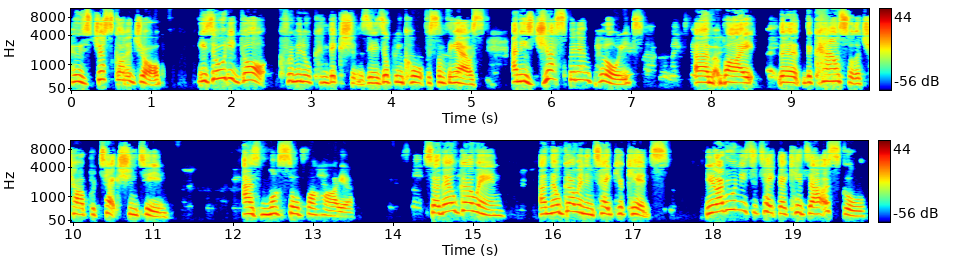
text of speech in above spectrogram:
who's just got a job. He's already got criminal convictions and he's up in court for something else. And he's just been employed um, by the, the council, the child protection team as muscle for hire. So they'll go in and they'll go in and take your kids. You know, everyone needs to take their kids out of school.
